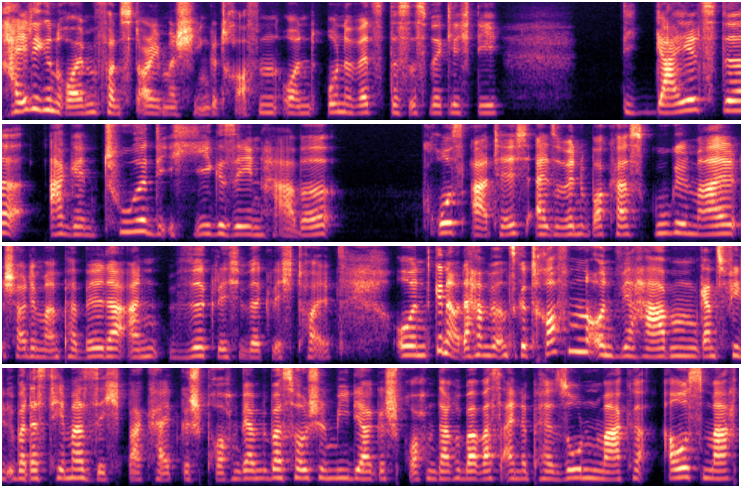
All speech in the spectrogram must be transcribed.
heiligen Räumen von Story Machine getroffen. Und ohne Witz, das ist wirklich die, die geilste Agentur, die ich je gesehen habe großartig. Also wenn du Bock hast, google mal, schau dir mal ein paar Bilder an. Wirklich, wirklich toll. Und genau, da haben wir uns getroffen und wir haben ganz viel über das Thema Sichtbarkeit gesprochen. Wir haben über Social Media gesprochen, darüber, was eine Personenmarke ausmacht,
